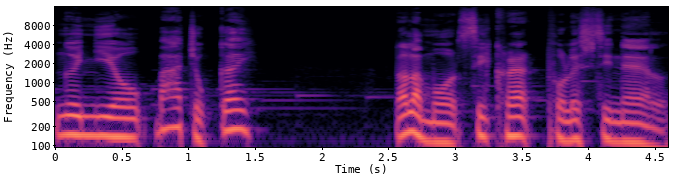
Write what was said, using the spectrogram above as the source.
người nhiều ba chục cây. Đó là một secret polichinelle,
